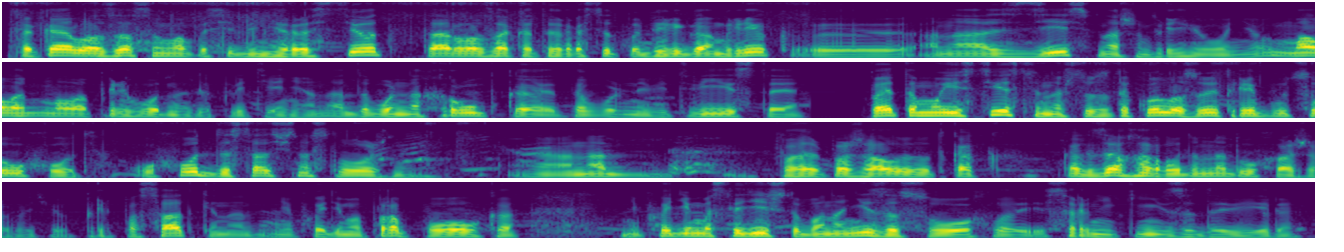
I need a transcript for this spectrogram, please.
Такая лоза сама по себе не растет. Та лоза, которая растет по берегам рек, э, она здесь, в нашем регионе, мало, малопригодна для плетения. Она довольно хрупкая, довольно ветвистая. Поэтому естественно, что за такой лозой требуется уход. Уход достаточно сложный. Она, пожалуй, вот как, как за огородом надо ухаживать. При посадке надо, необходима прополка, необходимо следить, чтобы она не засохла и сорняки не задавили.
